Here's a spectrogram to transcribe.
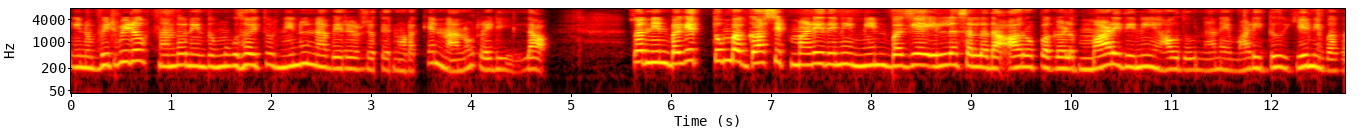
ನೀನು ಬಿಟ್ಬಿಡು. ನಂದು ನಿಂದು ಮುಗಿದೋಯ್ತು ನಿನ್ನನ್ನು ಬೇರೆಯವ್ರ ಜೊತೆ ನೋಡೋಕ್ಕೆ ನಾನು ರೆಡಿ ಇಲ್ಲ. ಸೊ ನಿನ್ನ ಬಗ್ಗೆ ತುಂಬ ಗಾಸಿಪ್ ಮಾಡಿದ್ದೀನಿ ನಿನ್ನ ಬಗ್ಗೆ ಇಲ್ಲ ಸಲ್ಲದ ಆರೋಪಗಳು ಮಾಡಿದ್ದೀನಿ ಹೌದು, ನಾನೇ ಮಾಡಿದ್ದು ಏನಿವಾಗ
